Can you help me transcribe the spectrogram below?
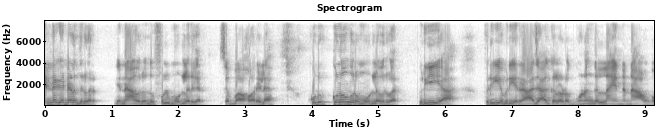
என்ன கேட்டாலும் தருவார். ஏன்னா அவர் வந்து ஃபுல் மூடில் இருக்கார். செவ்வாய் ஹோரையில் கொடுக்கணுங்கிற மூடில் வருவார். பெரிய பெரிய பெரிய ராஜாக்களோட குணங்கள்லாம் என்னென்னா அவங்க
